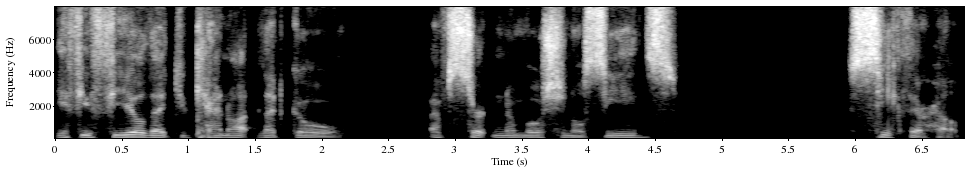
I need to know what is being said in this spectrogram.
if you feel that you cannot let go of certain emotional seeds, seek their help.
